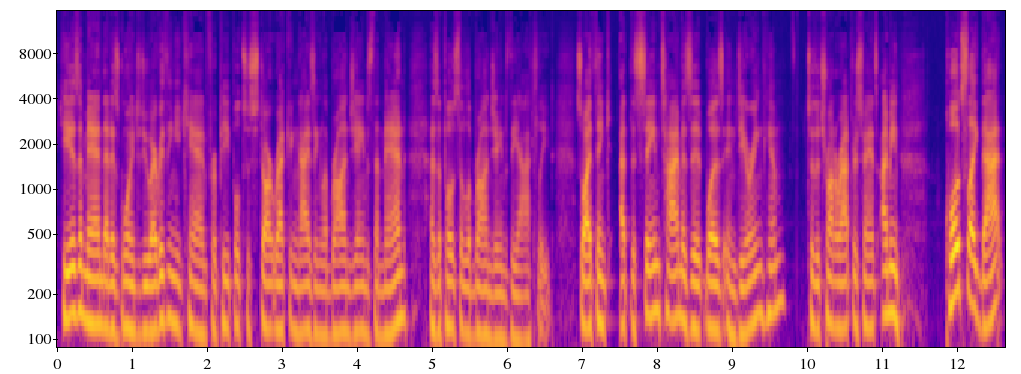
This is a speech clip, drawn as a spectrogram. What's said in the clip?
He is a man that is going to do everything he can for people to start recognizing LeBron James the man as opposed to LeBron James the athlete. So I think at the same time as it was endearing him to the Toronto Raptors fans, I mean, quotes like that,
